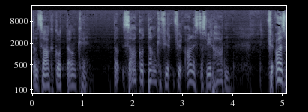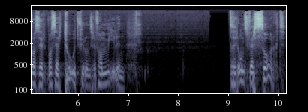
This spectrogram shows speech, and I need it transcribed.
dann sag Gott Danke. Dann sag Gott Danke für, für alles, das wir haben für alles, was er, was er tut, für unsere Familien, dass er uns versorgt.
